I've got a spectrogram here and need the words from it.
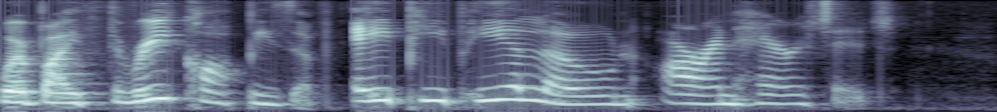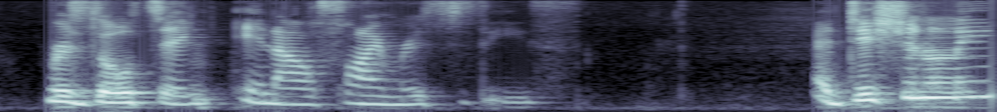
whereby three copies of APP alone are inherited, resulting in Alzheimer's disease. Additionally,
